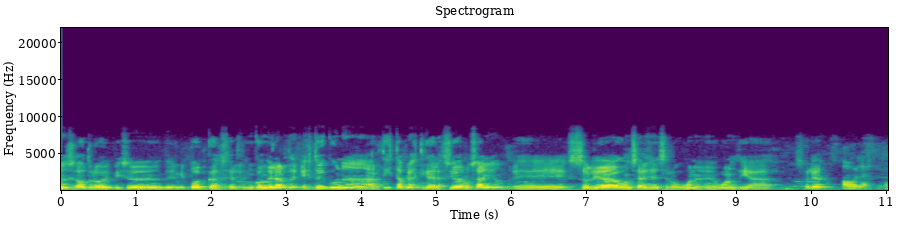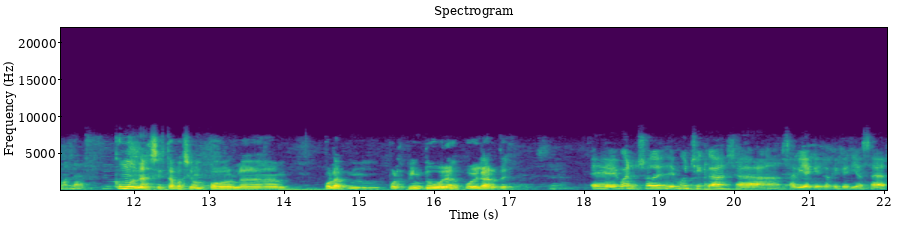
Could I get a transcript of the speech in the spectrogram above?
bienvenidos a otro episodio de mi podcast, El Rincón del Arte. Estoy con una artista plástica de la ciudad de Rosario, eh, Soledad González del Cerro. Buena- eh, buenos días, Soledad. Hola, ¿cómo andás? ¿Cómo nace esta pasión por, la, por, la, por las pinturas, por el arte? Eh, bueno, yo desde muy chica ya sabía qué es lo que quería hacer,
